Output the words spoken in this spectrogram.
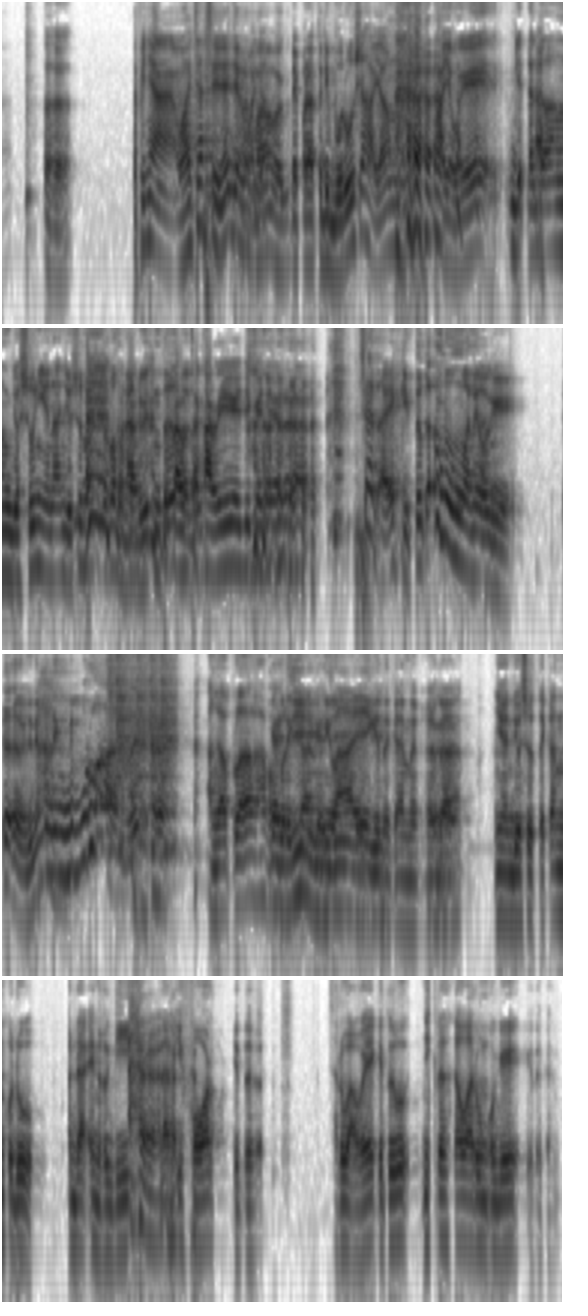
tapi nya wajar sih nya wajar. mah daripada tuh diburu sih hayang. Ayo we dagang josunya nan josu nan serba menang duit ente tahun sekali juga nya saya ada gitu kan embung mana oke. Eh, jadi mending diburuan anggaplah Gaji, memberikan gaji, nilai gaji. gitu kan. Ada nyian josu teh kan kudu ada energi dan effort gitu. Sarua we gitu nyikreh ka warung oge gitu kan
